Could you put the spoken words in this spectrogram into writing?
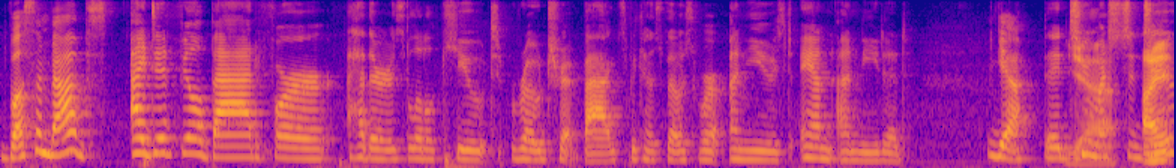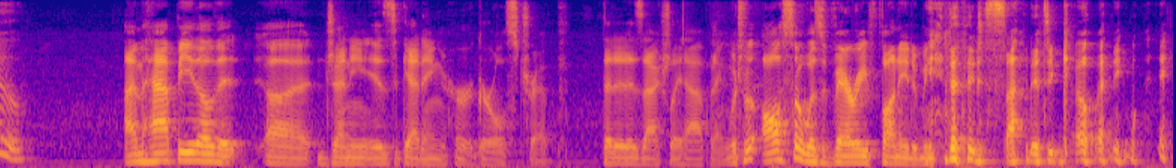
Bus and baths. I did feel bad for Heather's little cute road trip bags because those were unused and unneeded. Yeah. They had too Yeah. much to do. I'm happy though that uh, Jenny is getting her girls' trip. That it is actually happening, which was- also was very funny to me that they decided to go anyway.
